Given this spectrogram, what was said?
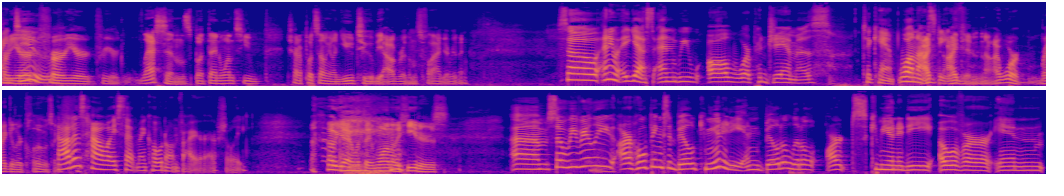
for I your do. for your for your lessons. But then once you try to put something on YouTube, the algorithms flag everything. So anyway, yes, and we all wore pajamas to camp. Well, not I, Steve. I didn't. I wore regular clothes. I That is how I set my coat on fire, actually. oh yeah, with the, one of the heaters. Um, so we really are hoping to build community and build a little arts community over in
